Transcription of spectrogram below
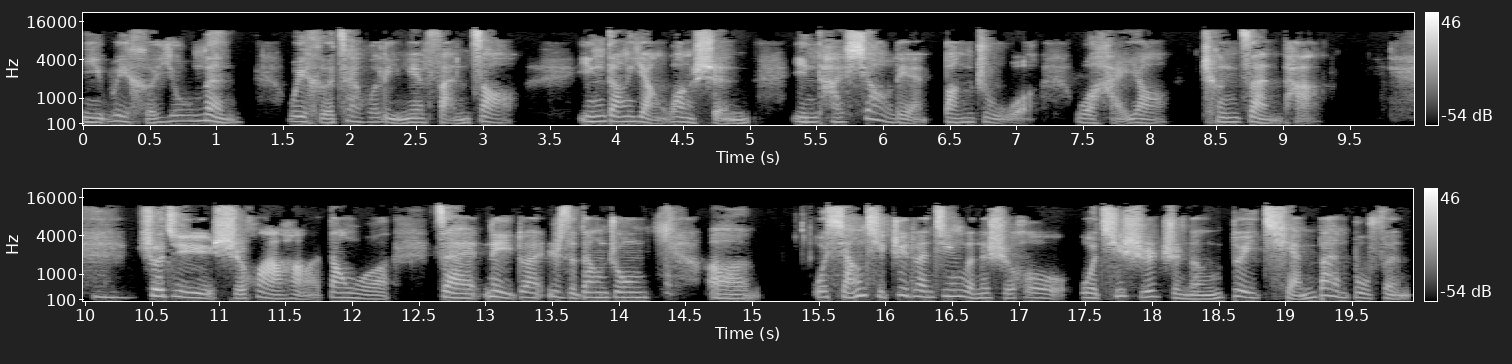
你为何忧闷？为何在我里面烦躁？应当仰望神，因他笑脸帮助我，我还要称赞他。嗯，说句实话哈，当我在那段日子当中，呃，我想起这段经文的时候，我其实只能对前半部分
